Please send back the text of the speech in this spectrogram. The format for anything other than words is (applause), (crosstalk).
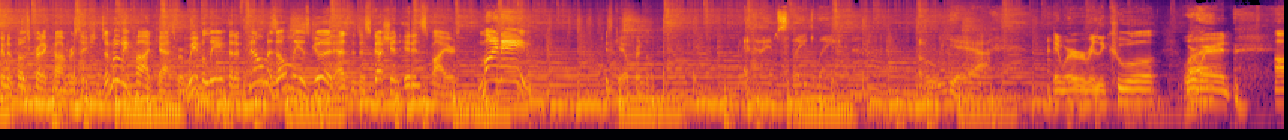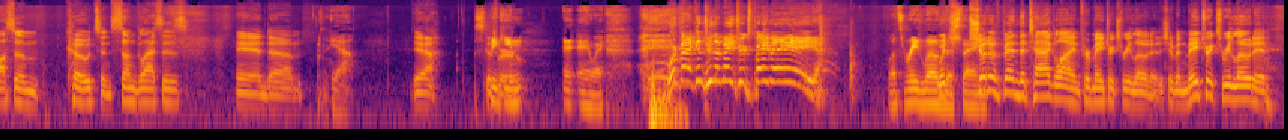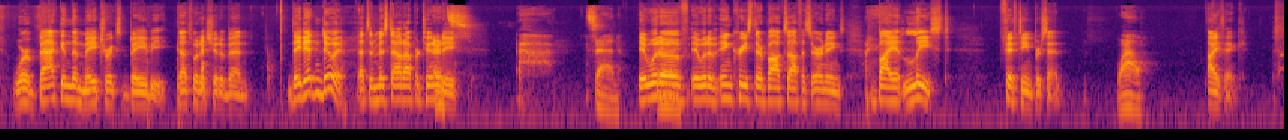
welcome to Post Credit Conversations, a movie podcast where we believe that a film is only as good as the discussion it inspires. My name is Kale Prindle. And I am Slade Lane. Oh, yeah. and we're really cool. We're What? wearing awesome coats and sunglasses. And, um, Yeah. yeah. Speaking. Anyway, we're back into the Matrix, baby! Let's reload Which this thing. should have been the tagline for Matrix Reloaded. It should have been Matrix Reloaded. We're back in the Matrix, baby. That's what it should have been. They didn't do it. That's a missed out opportunity. It's (sighs) sad. it would have it would have increased their box office earnings by at least fifteen percent. Wow. I think.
